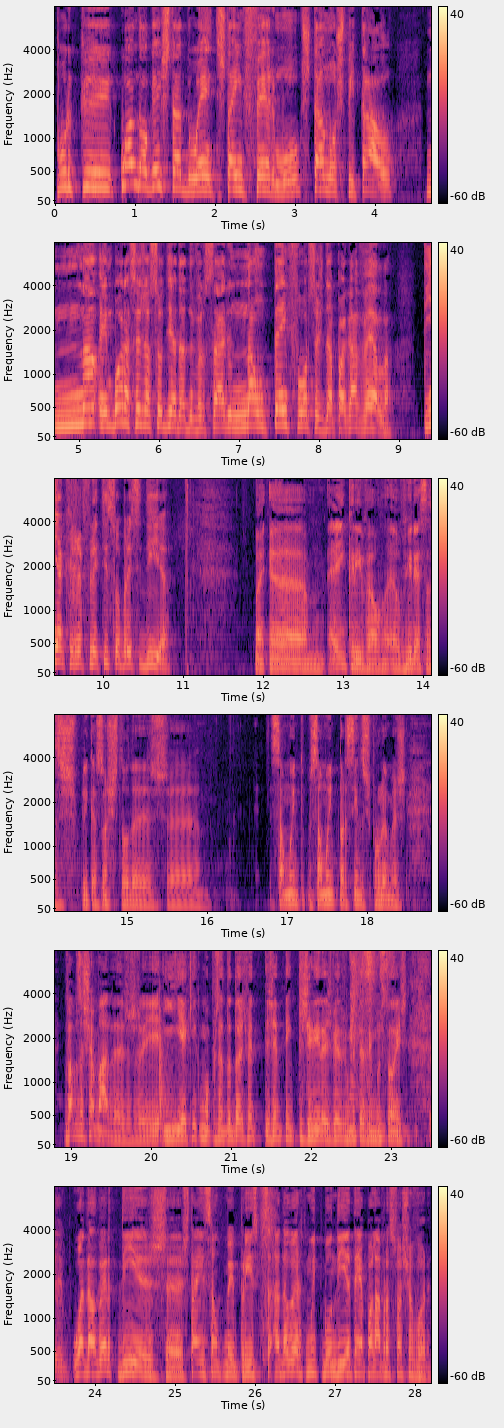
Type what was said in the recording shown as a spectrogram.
porque quando alguém está doente, está enfermo, está no hospital, não, embora seja seu dia de aniversário, não tem forças de apagar a vela. Tinha que refletir sobre esse dia. Bem, uh, é incrível ouvir essas explicações todas. Uh, são, muito, são muito parecidos os problemas. Vamos às chamadas. E, e aqui, como apresentador, a gente tem que gerir às vezes muitas emoções. Sim, o Adalberto Dias está em São Tomé e Príncipe. Adalberto, muito bom dia. Tem a palavra, se faz favor.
